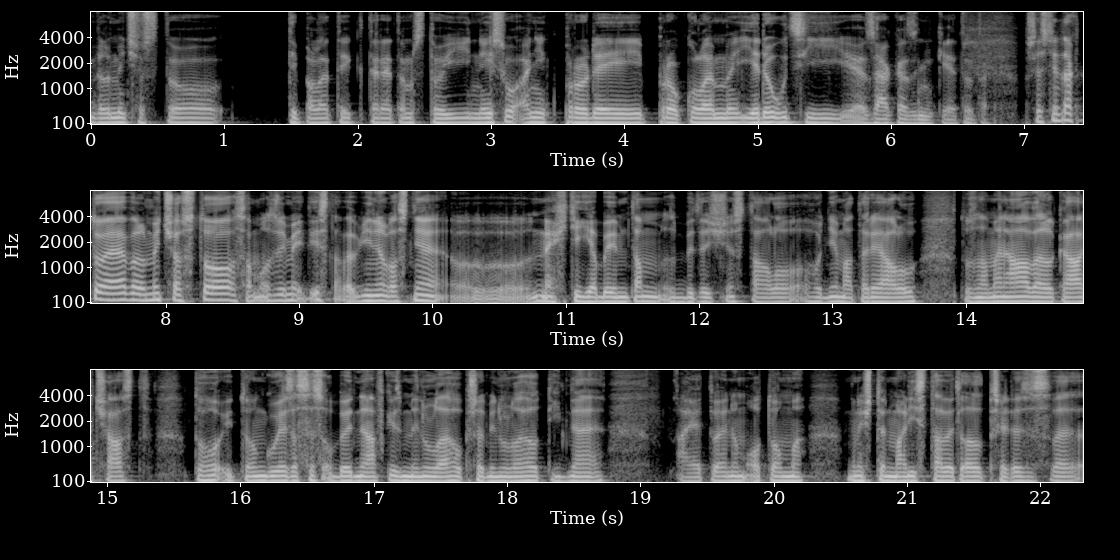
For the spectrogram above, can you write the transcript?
velmi často ty palety, které tam stojí, nejsou ani k prodeji pro kolem jedoucí zákazníky, je to tak? Přesně tak to je, velmi často samozřejmě i ty stavebníny vlastně eh, nechtějí, aby jim tam zbytečně stálo hodně materiálu, to znamená velká část toho itongu je zase z objednávky z minulého, předminulého týdne, a je to jenom o tom, když ten malý stavitel přejde ze své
